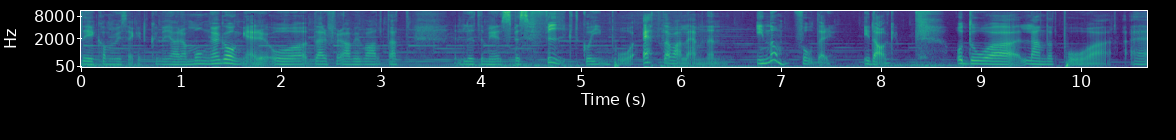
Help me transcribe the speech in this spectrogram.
det kommer vi säkert kunna göra många gånger och därför har vi valt att lite mer specifikt gå in på ett av alla ämnen inom foder idag. Och då landat på eh,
